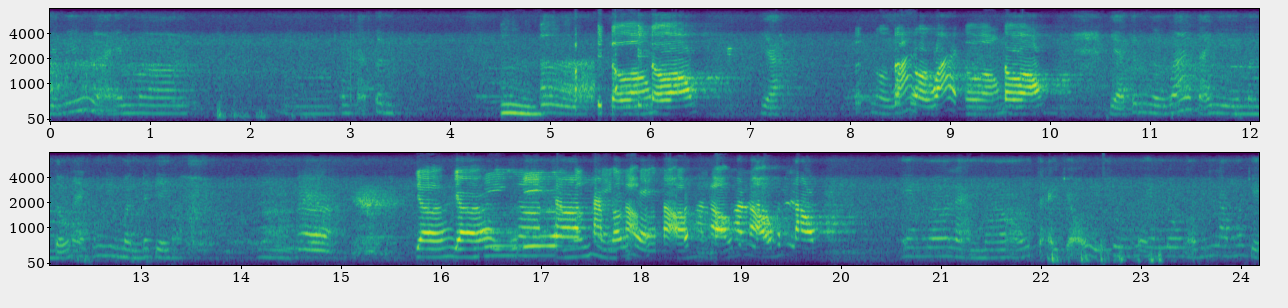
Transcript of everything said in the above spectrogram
điểm yếu là em ờ, ừm, em cả tin. Ừ. Chị được không? không? Dạ. Ít người quá. người quá. Được không? Được không? Dạ tin người quá tại vì mình tưởng ai cũng như mình đó chị giờ giờ nhiên Nhiên, ờ, làm ngân hàng làm ngân hàng ở Hà Nội Hà Nội Vĩnh Long em ờ, làm ờ, ở tại chỗ địa phương của em luôn ở Vĩnh Long đó chị.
